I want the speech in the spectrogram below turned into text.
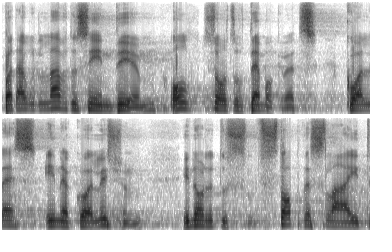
but I would love to see in DiEM all sorts of Democrats coalesce in a coalition in order to stop the slide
